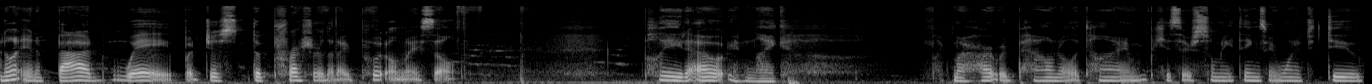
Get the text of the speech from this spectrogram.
Not in a bad way, but just the pressure that I put on myself played out in like my heart would pound all the time because there's so many things I wanted to do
